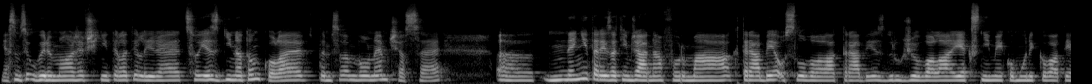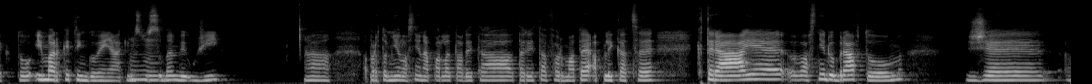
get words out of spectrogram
já jsem si uvědomila, že všichni tyhle ty lidé, co jezdí na tom kole v tom svém volném čase, eh, Není tady zatím žádná forma, která by je oslovovala, která by je združovala, jak s nimi komunikovat, jak to i marketingově nějakým mm-hmm. způsobem využít. A, a proto mě vlastně napadla tady ta, tady ta forma té aplikace, která je vlastně dobrá v tom, že eh,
